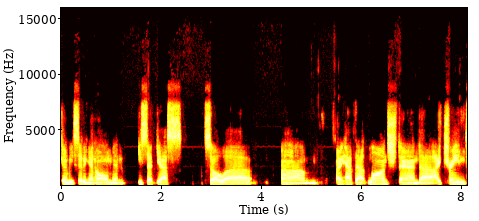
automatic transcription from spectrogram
going to be sitting at home. And he said yes. So uh, um, I have that launched and uh, I trained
